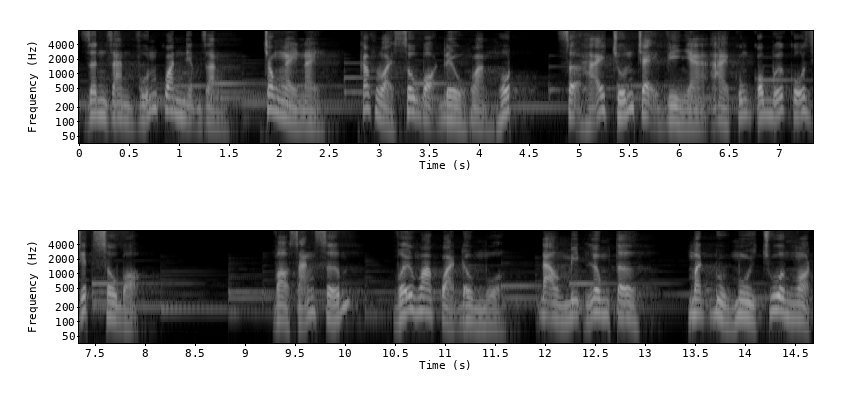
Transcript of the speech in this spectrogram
Dân gian vốn quan niệm rằng trong ngày này, các loài sâu bọ đều hoảng hốt, sợ hãi trốn chạy vì nhà ai cũng có bữa cỗ giết sâu bọ. Vào sáng sớm, với hoa quả đầu mùa, đào mịn lông tơ, mận đủ mùi chua ngọt,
